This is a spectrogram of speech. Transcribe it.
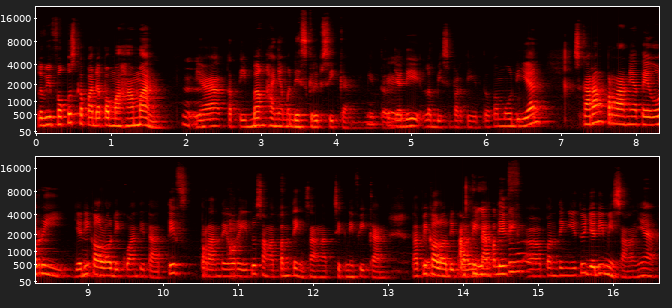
lebih fokus kepada pemahaman Mm-mm. ya ketimbang hanya mendeskripsikan gitu. Oke. Jadi lebih seperti itu. Kemudian sekarang perannya teori. Jadi Hmm. kalau di kuantitatif peran teori itu sangat penting, sangat signifikan. Tapi kalau di kualitatif penting? eh, penting itu jadi misalnya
